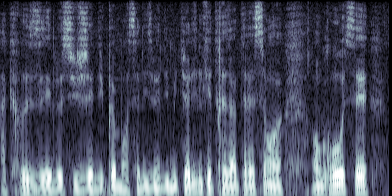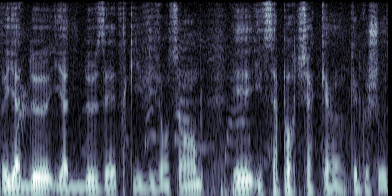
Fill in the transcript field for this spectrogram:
à creuser le sujet du commensalisme et du mutualisme, qui est très intéressant. Hein. En gros, c'est il y a deux, il y a deux êtres qui vivent ensemble et ils s'apportent chacun quelque chose.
